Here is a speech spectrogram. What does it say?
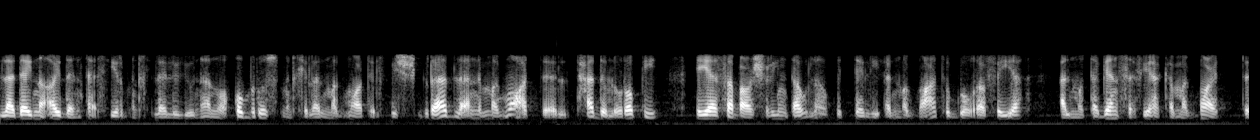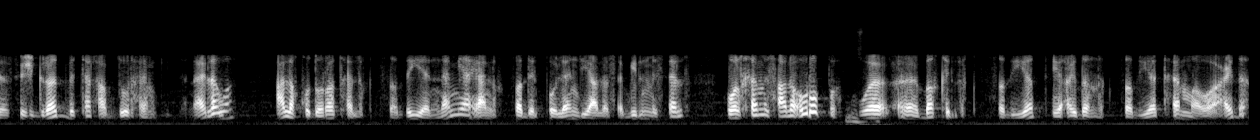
لدينا أيضا تأثير من خلال اليونان وقبرص من خلال مجموعة الفيشجراد لأن مجموعة الاتحاد الأوروبي هي 27 دولة وبالتالي المجموعات الجغرافية المتجانسة فيها كمجموعة فيشجراد بتلعب دور هام جدا علاوة على قدراتها الاقتصادية النامية يعني الاقتصاد البولندي على سبيل المثال هو الخامس على أوروبا. وباقي الاقتصاديات هي أيضا اقتصاديات هامة واعدة.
